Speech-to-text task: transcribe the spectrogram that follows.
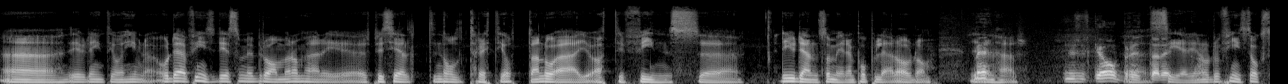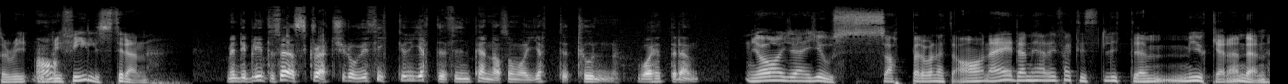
Eh, det är väl inte att himla. Och där finns det som är bra med de här, är, speciellt 038 då, är ju att det finns... eh, det är ju den som är den populära av dem i Men- den här Nu ska jag eh, avbryta dig. serien. Och då finns det också re- Ja. refills till den. Men det blir inte så här scratchy då. Vi fick ju en jättefin penna som var jättetunn. Vad hette den? Ja, en Use-up eller vad den heter. Ja, nej, den här är faktiskt lite mjukare än den.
